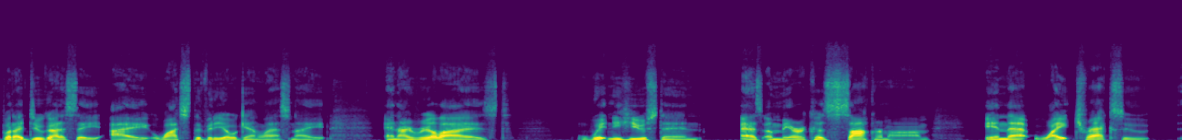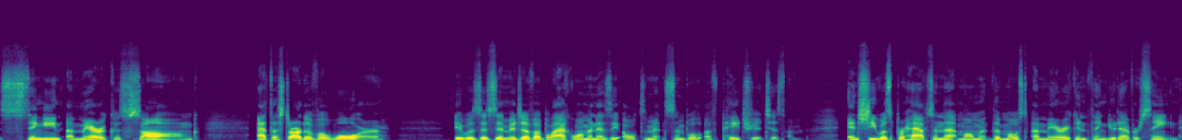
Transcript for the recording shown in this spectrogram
but I do got to say, I watched the video again last night and I realized Whitney Houston as America's soccer mom in that white tracksuit singing America's song at the start of a war. It was this image of a black woman as the ultimate symbol of patriotism. And she was perhaps in that moment the most American thing you'd ever seen.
